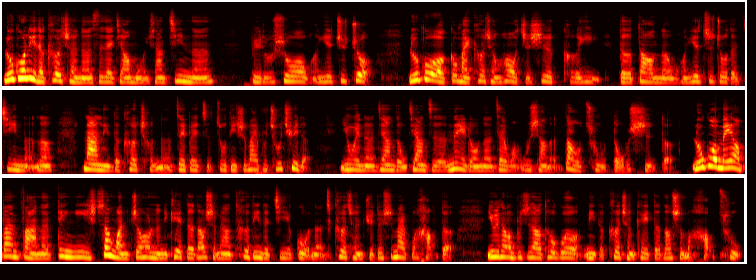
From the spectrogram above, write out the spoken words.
如果你的课程呢是在教某一项技能，比如说网页制作，如果购买课程后只是可以得到呢网页制作的技能呢，那你的课程呢这辈子注定是卖不出去的。因为呢，这样的这样子的内容呢，在网络上呢，到处都是的。如果没有办法呢，定义上完之后呢，你可以得到什么样特定的结果呢？这课程绝对是卖不好的，因为他们不知道透过你的课程可以得到什么好处，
